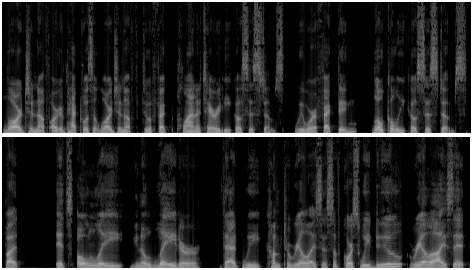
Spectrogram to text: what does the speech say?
large enough, our impact wasn't large enough to affect planetary ecosystems. We were affecting local ecosystems, but it's only, you know, later that we come to realize this. Of course, we do realize it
